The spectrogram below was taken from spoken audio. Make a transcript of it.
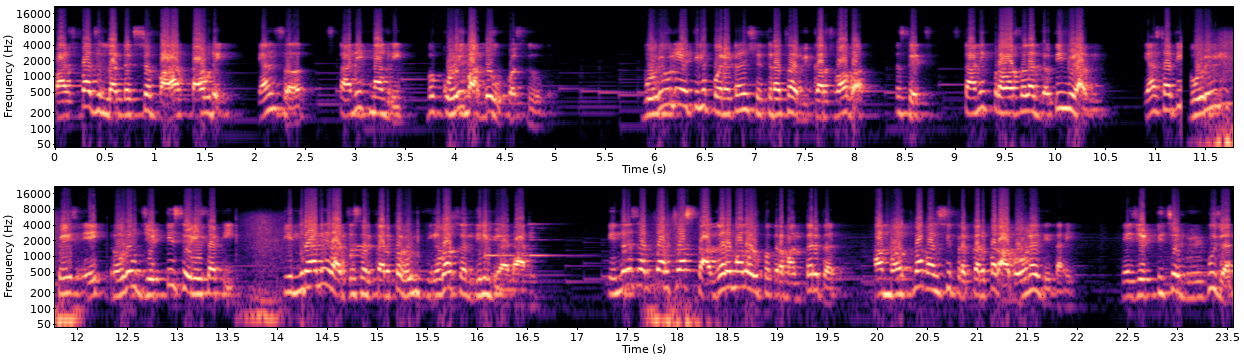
भाजपा जिल्हाध्यक्ष बाळा तावडे यांसह स्थानिक नागरिक व कोळी बांधव उपस्थित होते. बोरिवली येथील पर्यटन क्षेत्राचा विकास व्हावा तसेच स्थानिक प्रवासाला गती मिळावी यासाठी बोरिवली फेज एक रोरो जेट्टी सेवेसाठी केंद्र आणि राज्य सरकारकडून हिरवा कंदील मिळाला आहे. केंद्र सरकारच्या सागरमाला उपक्रमांतर्गत हा महत्वाकांक्षी प्रकल्प राबवण्यात येत आहे. या जेट्टीचे भूमिपूजन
